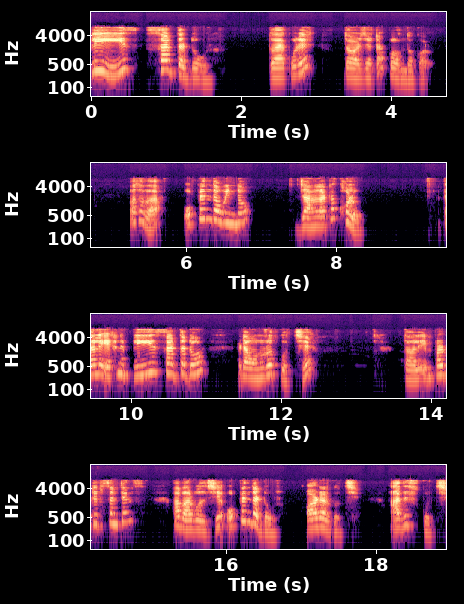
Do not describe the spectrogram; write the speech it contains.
প্লিজ শাট দ্য ডোর দয়া করে দরজাটা বন্ধ করো। অথবা ওপেন দ্য উইন্ডো জানলাটা খোলো। তাহলে এখানে প্লিজ শাট দ্য ডোর এটা অনুরোধ করছে। তাহলে ইম্পারেটিভ সেন্টেন্স আবার বলছে ওপেন দ্য ডোর অর্ডার করছে, আদেশ করছে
